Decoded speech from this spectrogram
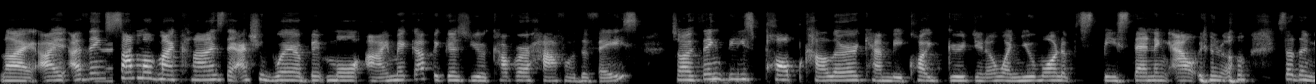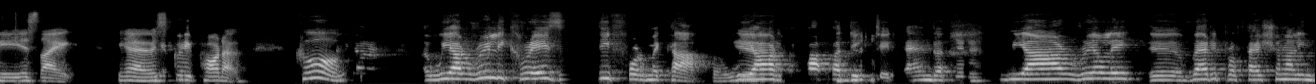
Like i i think Yeah. some of my clients they actually wear a bit more eye makeup because you cover half of the face. So i think these pop color can be quite good you know when you want to be standing out you know. Suddenly it's like yeah it's great product. Cool. We are really crazy for makeup. We Yeah. are makeup addicted, and Yeah. we are really uh, very professional in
